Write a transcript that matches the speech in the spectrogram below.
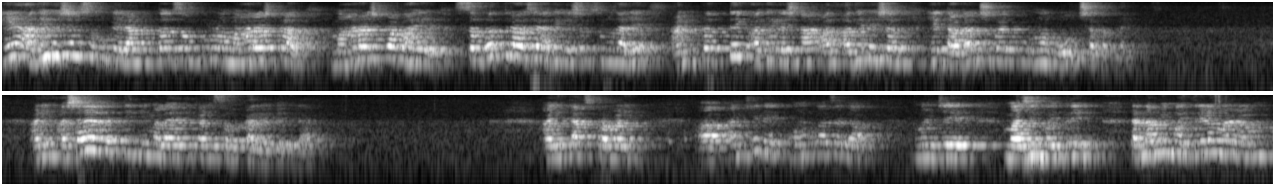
हे अधिवेशन सुरू केल्यानंतर संपूर्ण महाराष्ट्रात महाराष्ट्राबाहेर सर्वत्र असे अधिवेशन सुरू झाले आणि प्रत्येक अधिवेशना अधिवेशन हे दादांशिवाय पूर्ण होऊच शकत नाही. आणि अशा या व्यक्तींनी मला या ठिकाणी सहकार्य केलेलं आहे. आणि त्याचप्रमाणे आणखीन एक महत्त्वाचं नाव म्हणजे माझी मैत्रीण. त्यांना मी मैत्रीण म्हण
